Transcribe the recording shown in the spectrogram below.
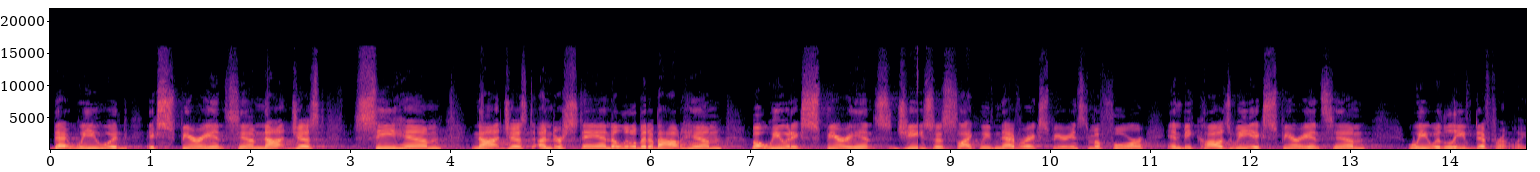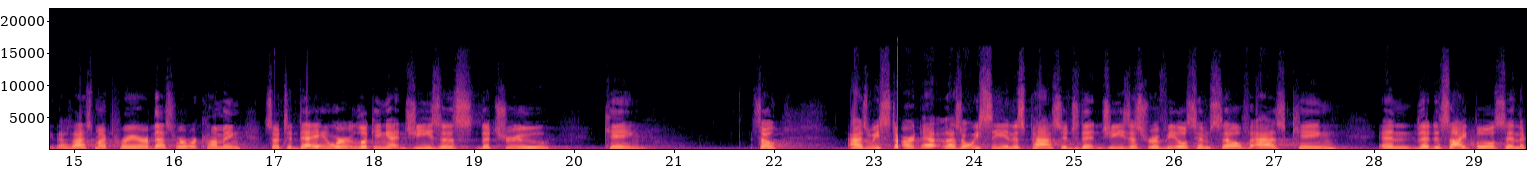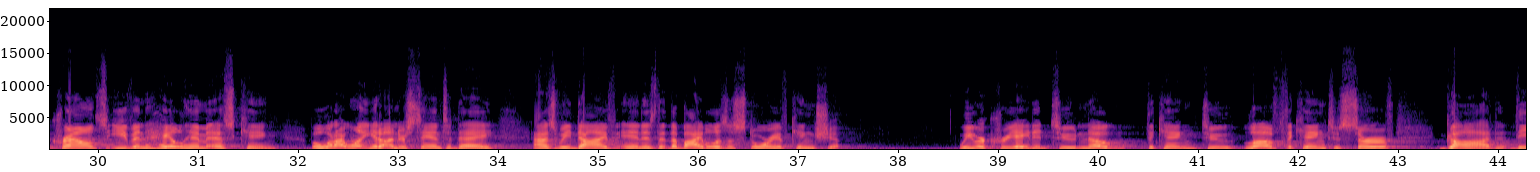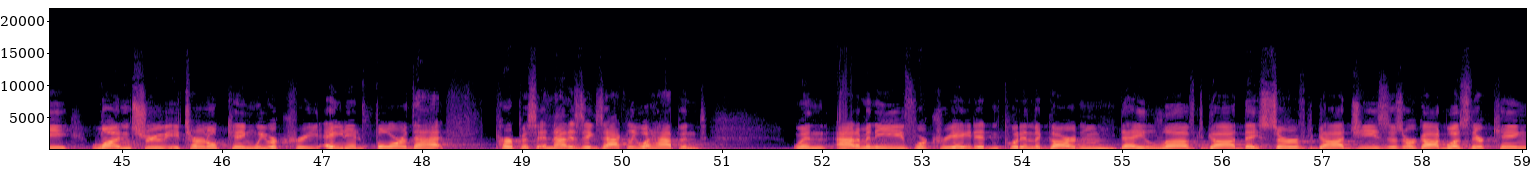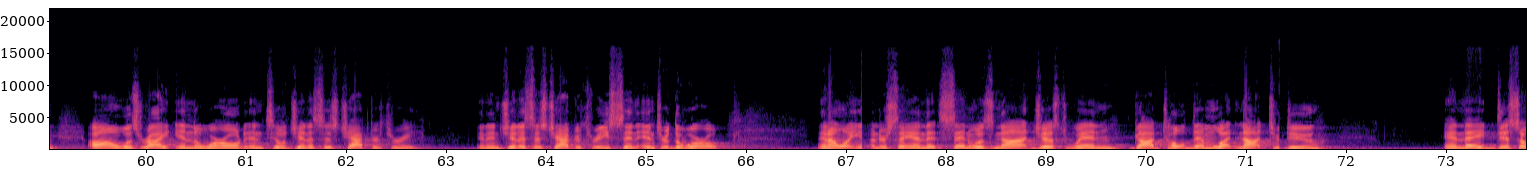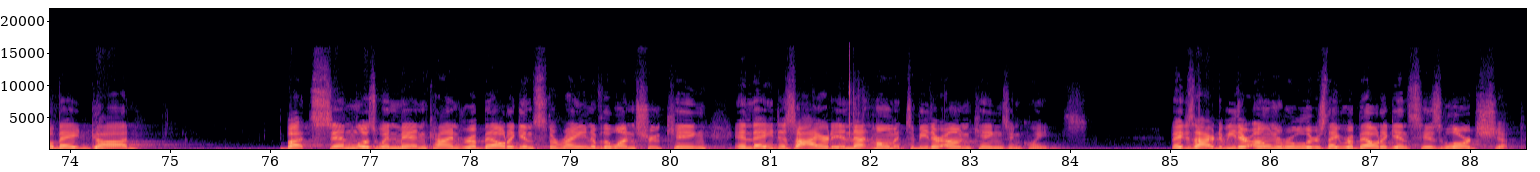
that we would experience Him, not just see Him, not just understand a little bit about Him, but we would experience Jesus like we've never experienced Him before. And because we experience Him, we would leave differently. That's my prayer. That's where we're coming. So today we're looking at Jesus, the true King. So, as we start, uh, that's what we see in this passage that Jesus reveals himself as king, and the disciples and the crowds even hail him as king. But what I want you to understand today, as we dive in, is that the Bible is a story of kingship. We were created to know the king, to love the king, to serve God, the one true eternal king. We were created for that purpose. And that is exactly what happened when Adam and Eve were created and put in the garden. They loved God, they served God. Jesus, or God, was their king. All was right in the world until Genesis chapter 3. And in Genesis chapter 3, sin entered the world. And I want you to understand that sin was not just when God told them what not to do and they disobeyed God. But sin was when mankind rebelled against the reign of the one true king, and they desired in that moment to be their own kings and queens. They desired to be their own rulers. They rebelled against his lordship.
